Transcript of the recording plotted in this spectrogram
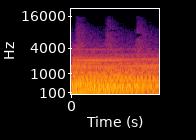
you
